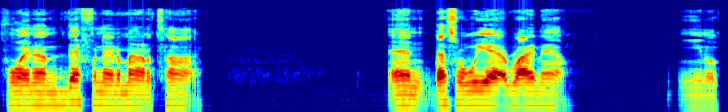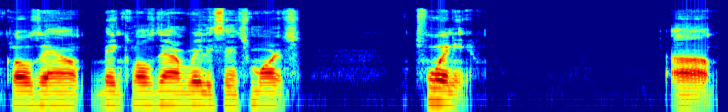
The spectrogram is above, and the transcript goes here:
for an indefinite amount of time. And that's where we at right now. You know, closed down, been closed down really since March 20th. Um,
